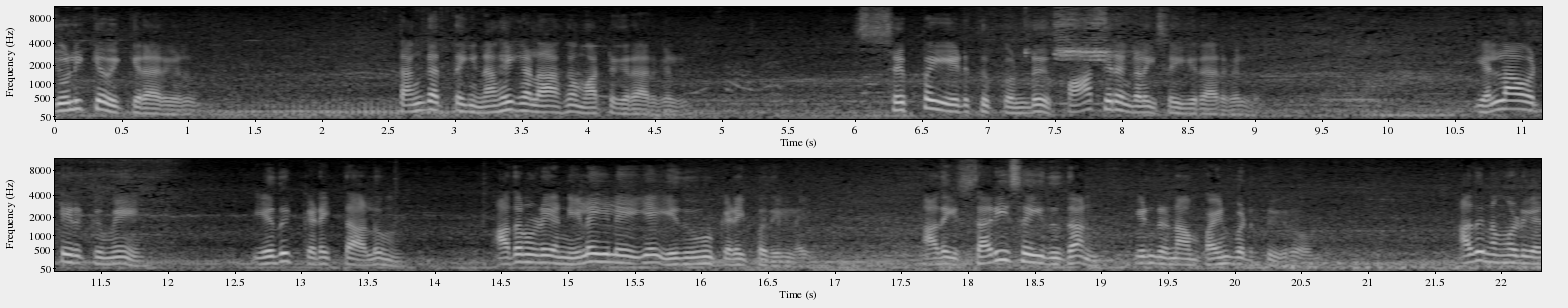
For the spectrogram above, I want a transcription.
ஜொலிக்க வைக்கிறார்கள். தங்கத்தை நகைகளாக மாற்றுகிறார்கள். செப்பை எடுத்துக்கொண்டு பாத்திரங்களை செய்கிறார்கள். எல்லாவற்றிற்குமே எது கிடைத்தாலும் அதனுடைய நிலையிலேயே எதுவும் கிடைப்பதில்லை. அதை சரி செய்துதான் இன்று நாம் பயன்படுத்துகிறோம். அது நம்முடைய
